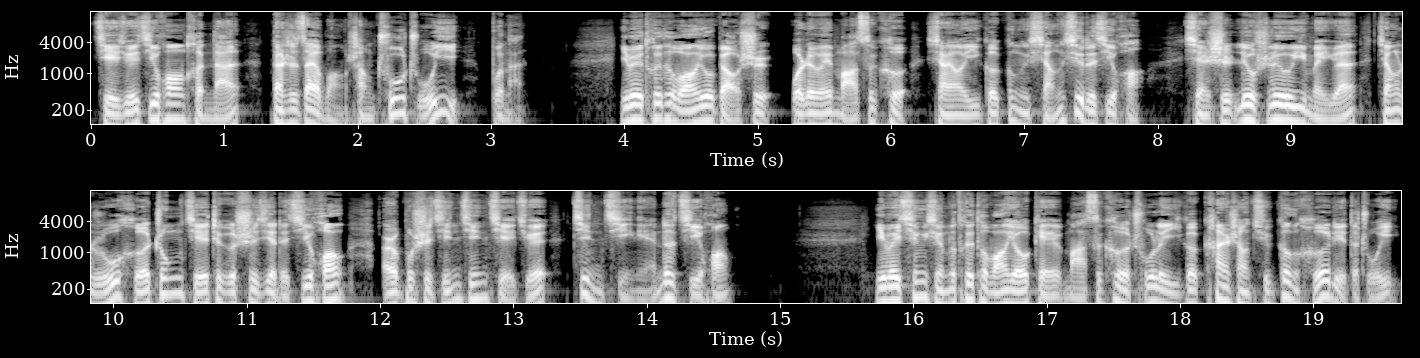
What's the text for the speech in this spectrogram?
解决饥荒很难，但是在网上出主意不难。一位推特网友表示：“我认为马斯克想要一个更详细的计划，显示六十六亿美元将如何终结这个世界的饥荒，而不是仅仅解决近几年的饥荒。”一位清醒的推特网友给马斯克出了一个看上去更合理的主意：“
